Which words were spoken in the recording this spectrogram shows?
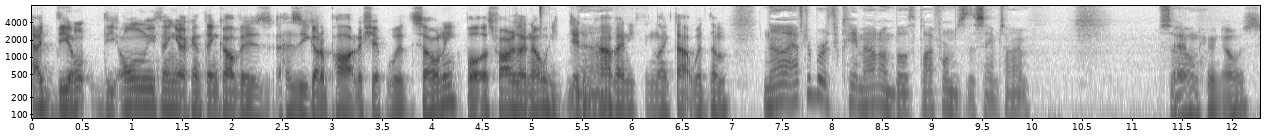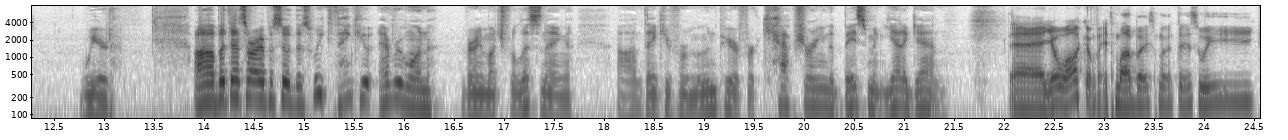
I, the on- the only thing I can think of is has he got a partnership with Sony? But as far as I know, he didn't No. have anything like that with them. No, Afterbirth came out on both platforms at the same time. So who knows? weird. Uh, but that's our episode this week. Thank you, everyone, very much for listening. Uh, and thank you for Moonpir for capturing the basement yet again. Uh, you're welcome. It's my basement this week.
